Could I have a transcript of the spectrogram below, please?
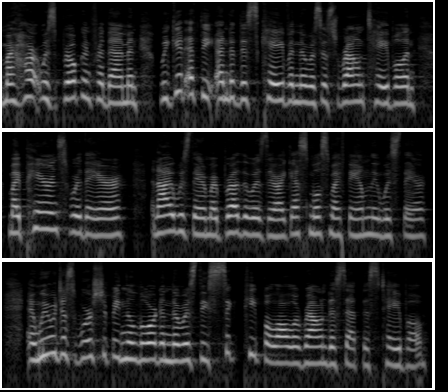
my heart was broken for them. And we get at the end of this cave and there was this round table. And my parents were there. And I was there. My brother was there. I guess most of my family was there. And we were just worshiping the Lord. And there was these sick people all around us at this table.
